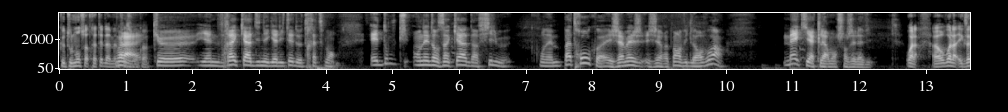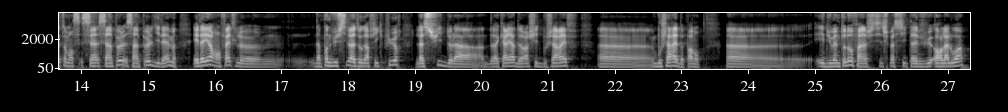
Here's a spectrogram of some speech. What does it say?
que tout le monde soit traité de la même voilà, façon. Quoi. qu'il y a une vraie cas d'inégalité de traitement. Et donc, on est dans un cas d'un film qu'on n'aime pas trop, quoi, et jamais j'aurais pas envie de le revoir, mais qui a clairement changé la vie. Voilà, alors voilà, exactement, c'est un, peu- un peu le dilemme. Et d'ailleurs, en fait, d'un point de vue cinématographique pur, la suite de la, de la carrière de Rachid Boucharef, euh, Bouchareb, pardon, euh, est du même tonneau. Enfin, je, je sais pas si tu as vu Hors la loi,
